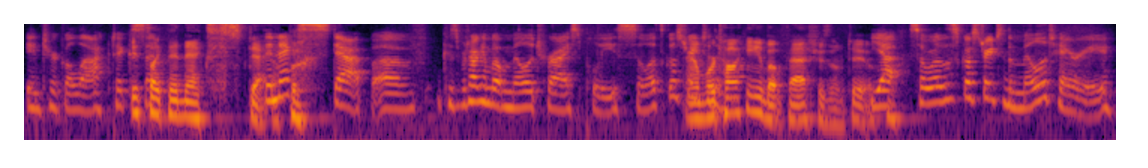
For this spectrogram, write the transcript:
intergalactic. It's like the next step. the next step of because we're talking about militarized police. So let's go straight. and to we're the, talking about fascism, too. Yeah, so let's go straight to the military,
